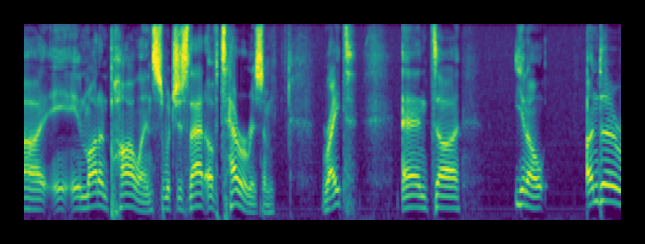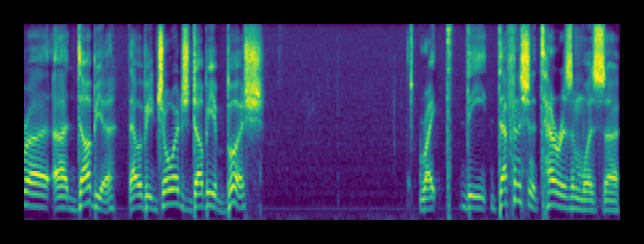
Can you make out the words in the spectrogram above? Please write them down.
in modern parlance, which is that of terrorism, right? And you know, under uh, uh, W, that would be George W. Bush, right? The definition of terrorism was uh,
